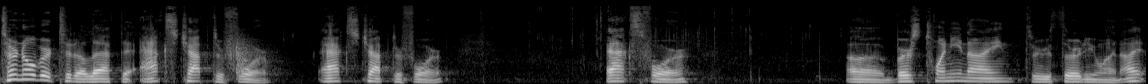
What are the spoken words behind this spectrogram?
Turn over to the left to Acts chapter 4. Acts chapter 4. Acts 4, uh, verse 29 through 31. I,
